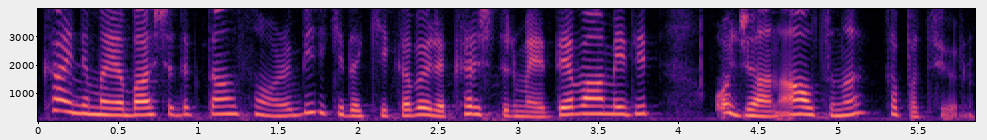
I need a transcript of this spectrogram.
Kaynamaya başladıktan sonra 1-2 dakika böyle karıştırmaya devam edip ocağın altını kapatıyorum.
